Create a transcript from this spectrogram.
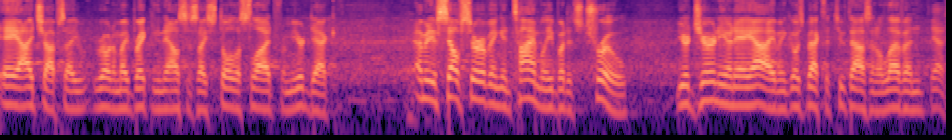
AI chops. I wrote in my breaking analysis, I stole a slide from your deck. I mean, it's self-serving and timely, but it's true. Your journey on AI, I mean, it goes back to 2011. Yes.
